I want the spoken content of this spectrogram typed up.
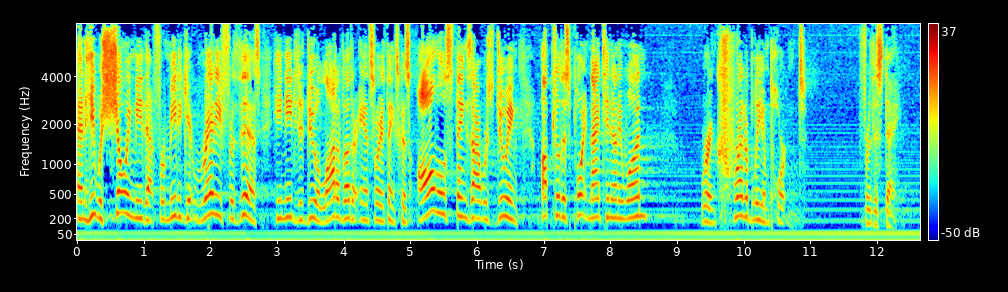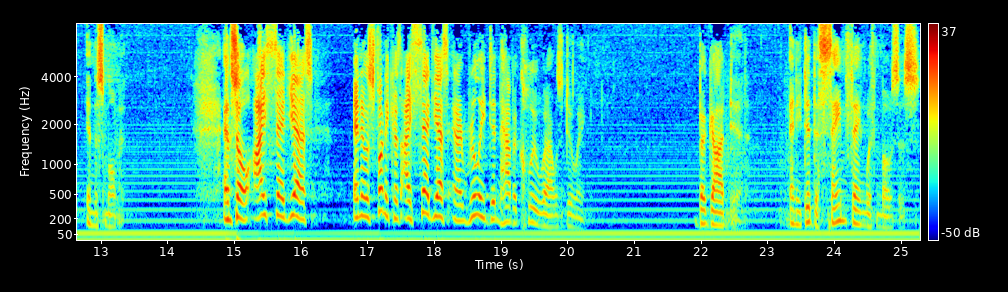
And he was showing me that for me to get ready for this, he needed to do a lot of other ancillary things because all those things I was doing up to this point in 1991 were incredibly important for this day, in this moment. And so I said yes. And it was funny because I said yes and I really didn't have a clue what I was doing. But God did. And He did the same thing with Moses.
